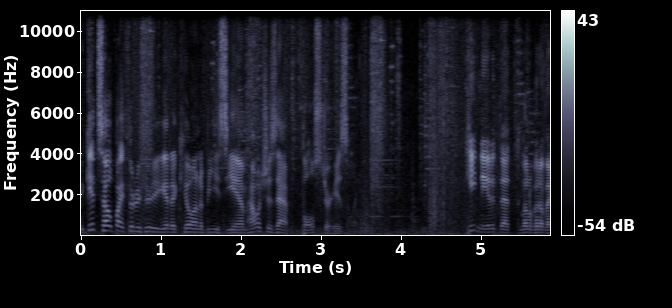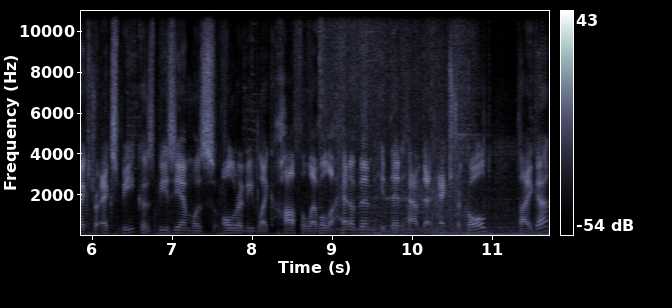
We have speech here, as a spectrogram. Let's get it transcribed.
it gets helped by 33 to get a kill on a BZM. How much does that bolster his lane? He needed that little bit of extra XP because BZM was already like half a level ahead of him. He did have that extra gold. Taiga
